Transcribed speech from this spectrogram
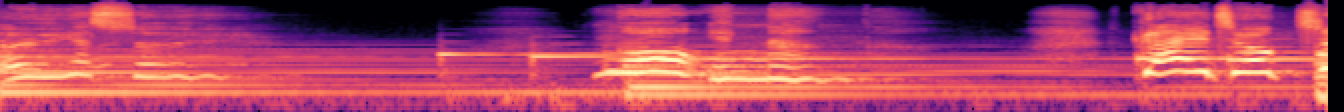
谁一谁，我仍能继续追。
